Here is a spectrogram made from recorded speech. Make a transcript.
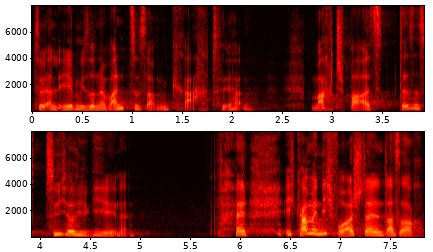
zu erleben, wie so eine Wand zusammenkracht. Ja. Macht Spaß, das ist Psychohygiene. Weil ich kann mir nicht vorstellen, dass auch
